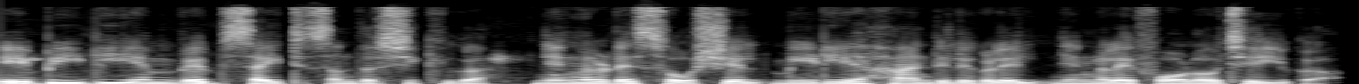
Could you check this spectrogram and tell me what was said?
A B D M website സന്ദർശിക്കുക. ഞങ്ങളുടെ സോഷ്യൽ മീഡിയ ഹാൻഡിലുകളിൽ ഞങ്ങളെ ഫോളോ ചെയ്യുക.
